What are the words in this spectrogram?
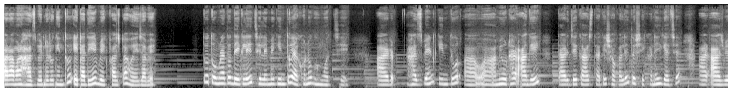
আর আমার হাজব্যান্ডেরও কিন্তু এটা দিয়ে ব্রেকফাস্টটা হয়ে যাবে। তো তোমরা তো দেখলেই ছেলে মেয়ে কিন্তু এখনও ঘুমোচ্ছে। আর হাজব্যান্ড কিন্তু আমি ওঠার আগেই তার যে কাজ থাকে সকালে তো সেখানেই গেছে আর আসবে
